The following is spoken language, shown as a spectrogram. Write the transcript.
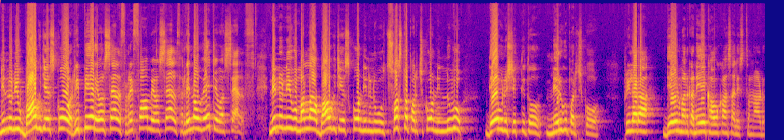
నిన్ను నీవు బాగు చేసుకో. Repair yourself reform yourself renovate yourself నిన్ను నీవు మళ్ళా బాగు చేసుకో. నిన్ను నువ్వు స్వస్థపరచుకో. నిన్ను నువ్వు దేవుని శక్తితో మెరుగుపరుచుకో. ప్రిలరా దేవుడు మనకు అనేక అవకాశాలు ఇస్తున్నాడు.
